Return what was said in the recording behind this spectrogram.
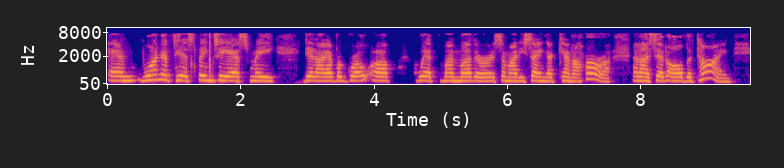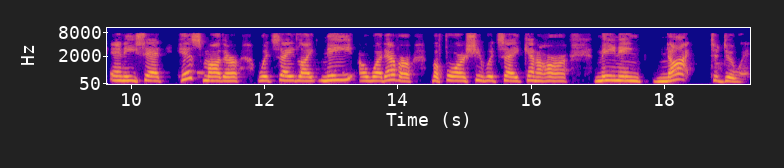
And one of his things he asked me, did I ever grow up with my mother or somebody saying a Kenahara? And I said all the time. And he said his mother would say like me or whatever before she would say Kenahara, meaning not to do it,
